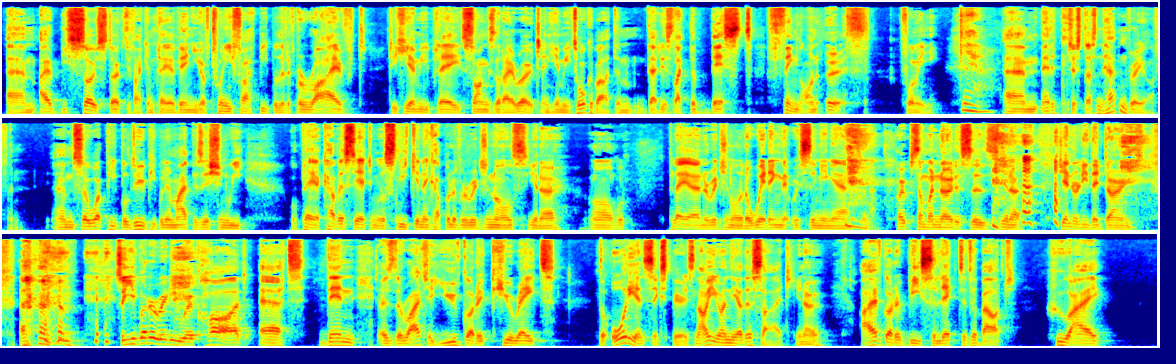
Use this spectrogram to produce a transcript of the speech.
Um, I'd be so stoked if I can play a venue of 25 people that have arrived to hear me play songs that I wrote and hear me talk about them. That is like the best thing on earth for me. Yeah. Um, and it just doesn't happen very often. Um, so what people do, people in my position, we will play a cover set and we'll sneak in a couple of originals, you know, or we'll play an original at a wedding that we're singing at and hope someone notices, you know, generally they don't. Um, so you've got to really work hard at then as the writer, you've got to curate the audience experience. Now you're on the other side, you know, I've got to be selective about who I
